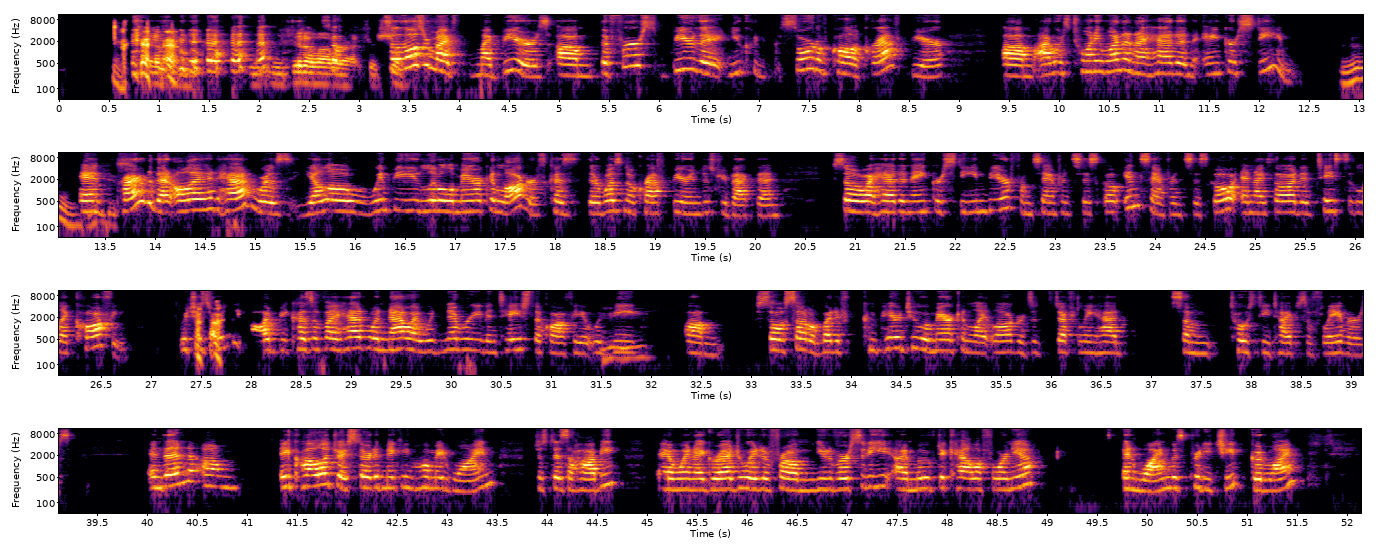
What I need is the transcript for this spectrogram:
Definitely. we, we did a lot So- of that for sure. So those are my my beers. Um, the first beer that you could sort of call a craft beer, um, I was 21 and I had an Anchor Steam. Mm. And Nice. prior to that, all I had had was yellow, wimpy little American lagers because there was no craft beer industry back then. So I had an Anchor Steam beer from San Francisco in San Francisco, and I thought it tasted like coffee, which is really odd because if I had one now, I would never even taste the coffee. It would be um, so subtle. But if compared to American light lagers, it definitely had some toasty types of flavors. And then um, in college, I started making homemade wine just as a hobby. And when I graduated from university, I moved to California, and wine was pretty cheap, good wine.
